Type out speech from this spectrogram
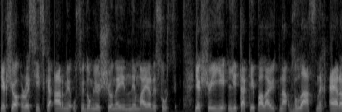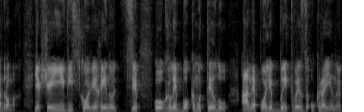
Якщо російська армія усвідомлює, що у неї немає ресурсів, якщо її літаки палають на власних аеродромах, якщо її військові гинуть у глибокому тилу, а не полі битви з Україною,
